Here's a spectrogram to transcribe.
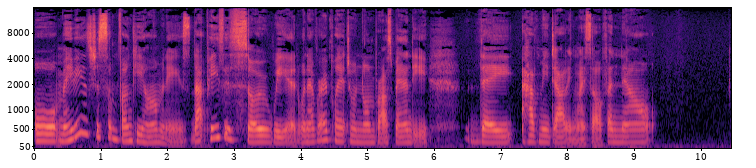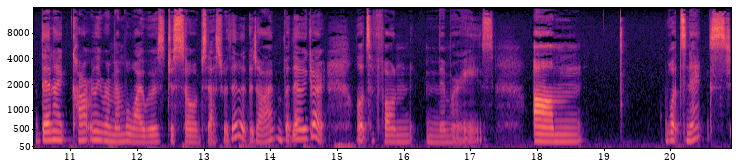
Or maybe it's just some funky harmonies. That piece is so weird. Whenever I play it to a non brass bandy, they have me doubting myself. And now then I can't really remember why we was just so obsessed with it at the time, but there we go. Lots of fond memories. Um what's next?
